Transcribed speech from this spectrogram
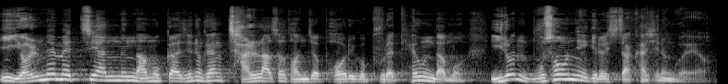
이 열매 맺지 않는 나무까지는 그냥 잘라서 던져 버리고 불에 태운다 뭐 이런 무서운 얘기를 시작하시는 거예요.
